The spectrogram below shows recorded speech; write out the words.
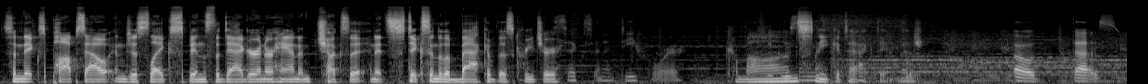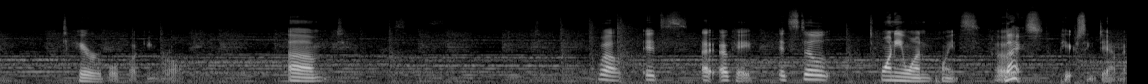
So Nyx pops out and just like spins the dagger in her hand and chucks it, and it sticks into the back of this creature. Six and a D4. Come on, losing sneak attack damage. Oh, that is terrible fucking roll. Um. Well, it's uh, okay. It's still 21 points. Of Nice. Piercing damage.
